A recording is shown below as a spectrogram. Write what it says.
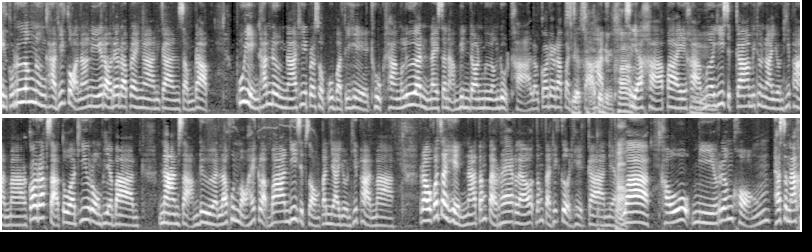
อีกเรื่องหนึ่งค่ะที่ก่อนหน้านี้เราได้รับรายงานการสำหรับ ผู้หญิงท่านหนึ่งนะที่ประสบอุบัติเหตุถูกทางเลื่อนในสนามบินดอนเมืองดูดขา แล้วก็ได้รับบาดเจ็บเสียขาสาไปหัสหนึ่งข้างเสียขาไปค่ะอืมเมื่อ 29 มิถุนายนที่ผ่านมา ก็รักษาตัวที่โรงพยาบาลนาน 3 เดือน แล้วคุณหมอให้กลับบ้าน 22 กันยายนที่ผ่านมา เราก็จะเห็นนะตั้งแต่แรกแล้วตั้งแต่ที่เกิดเหตุการณ์เนี่ยครับว่าเขามีเรื่องของทัศนค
